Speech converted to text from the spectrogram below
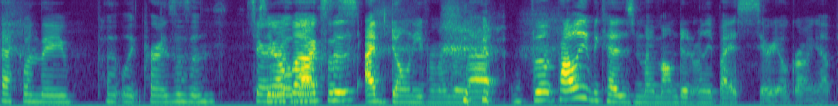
Back when they put like prizes in Cereal, Cereal boxes. boxes. I don't even remember that, but probably because my mom didn't really buy us cereal growing up.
